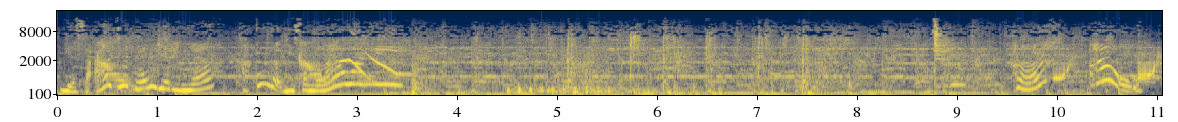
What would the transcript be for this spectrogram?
biasa aja dong jarinya. Aku nggak bisa ngelawan nih. Hah? Au!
